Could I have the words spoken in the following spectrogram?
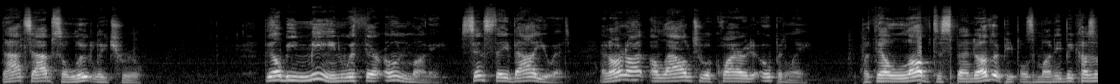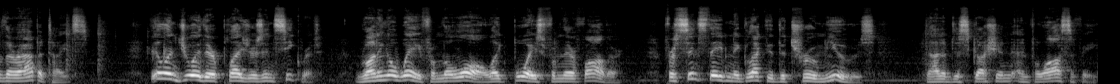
That's absolutely true. They'll be mean with their own money, since they value it, and are not allowed to acquire it openly. But they'll love to spend other people's money because of their appetites. They'll enjoy their pleasures in secret, running away from the law like boys from their father. For since they've neglected the true muse, that of discussion and philosophy,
